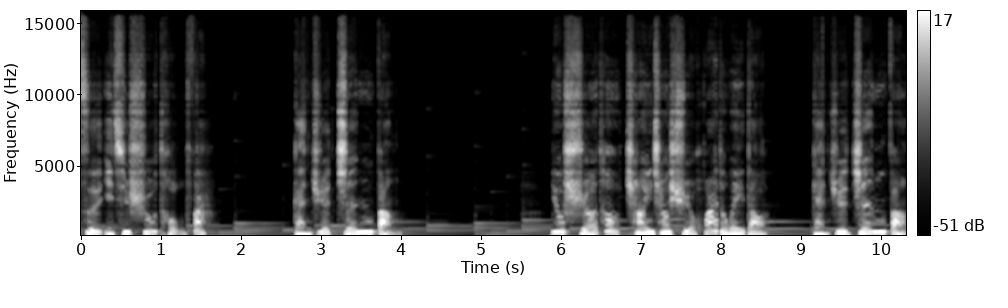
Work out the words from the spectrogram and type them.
子一起梳头发，感觉真棒；用舌头尝一尝雪花的味道，感觉真棒；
